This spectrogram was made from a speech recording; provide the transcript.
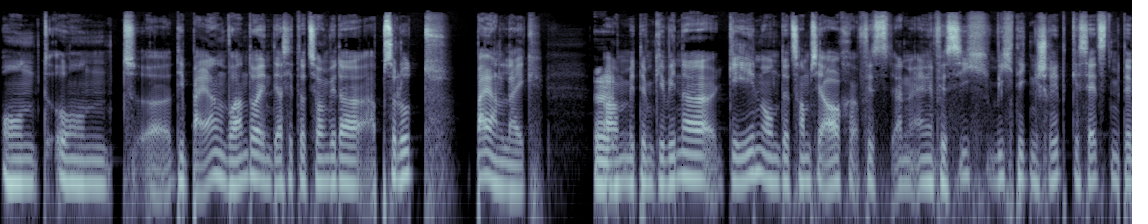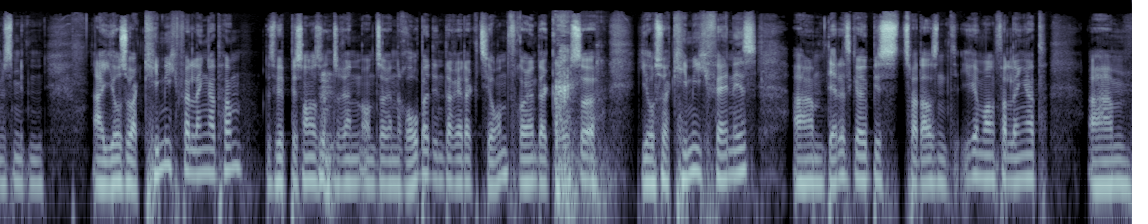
Und, und äh, die Bayern waren da in der Situation wieder absolut Bayern-like. Mhm. Ähm, mit dem Gewinner gehen und jetzt haben sie auch für, einen für sich wichtigen Schritt gesetzt, mit dem sie mit dem äh, Joshua Kimmich verlängert haben. Das wird besonders mhm. unseren, unseren Robert in der Redaktion freuen, der großer Joshua Kimmich-Fan ist. Ähm, der hat jetzt, glaube ich, bis 2000 irgendwann verlängert. Ähm,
